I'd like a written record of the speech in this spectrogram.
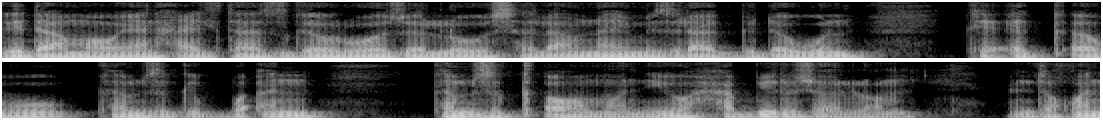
ግዳማውያን ሓይልታት ዝገብርዎ ዘለዉ ሰላም ናይ ምዝራግ ግደ እውን ክዕቀቡ ከምዝግባእን ከምዝቃወሞን እዩ ሓቢሩ ዘሎ። እንተኾነ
